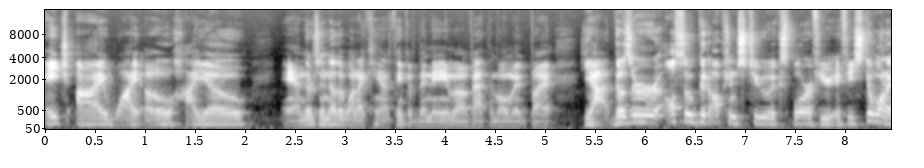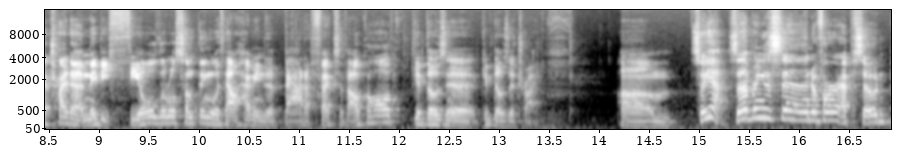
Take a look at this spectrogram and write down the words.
H I Y O, Hiyo, and there's another one I can't think of the name of at the moment, but yeah, those are also good options to explore if you if you still want to try to maybe feel a little something without having the bad effects of alcohol. Give those a give those a try. Um, so yeah, so that brings us to the end of our episode.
